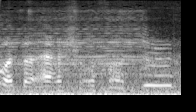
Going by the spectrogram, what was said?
What the actual fuck, dude?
